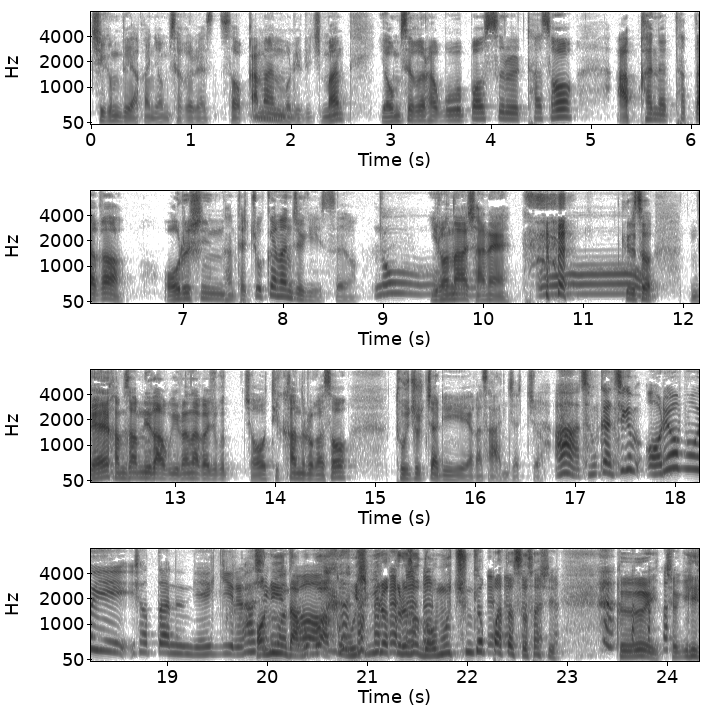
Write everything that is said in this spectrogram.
지금도 약간 염색을 해서 까만 음. 머리지만 염색을 하고 버스를 타서 앞칸에 탔다가 어르신한테 쫓겨난 적이 있어요. 오. 일어나 자네. 오. 그래서 네 감사합니다 하고 일어나가지고 저 뒷칸으로 가서 두 줄짜리에 가서 앉았죠. 아 잠깐 지금 어려 보이셨다는 얘기를 하신 아니 거죠? 나보고 아까 50이라 그래서 너무 충격받았어 사실. 그 저기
